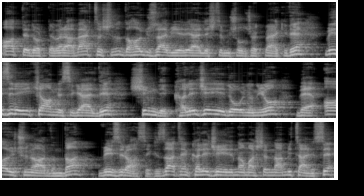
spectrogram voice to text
at D4 ile beraber taşını daha güzel bir yere yerleştirmiş olacak belki de. Vezir E2 hamlesi geldi. Şimdi kale C7 oynanıyor ve A3'ün ardından vezir A8. Zaten kale C7'nin amaçlarından bir tanesi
